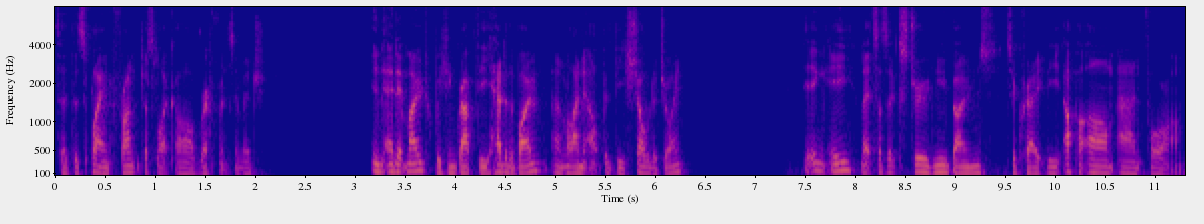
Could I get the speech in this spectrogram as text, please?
to display in front just like our reference image. In edit mode, we can grab the head of the bone and line it up with the shoulder joint. Hitting E lets us extrude new bones to create the upper arm and forearm.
